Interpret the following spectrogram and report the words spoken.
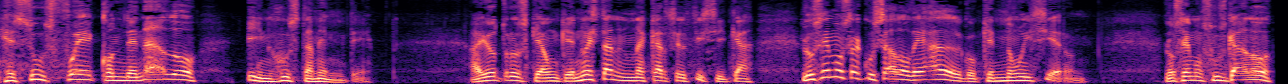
Jesús fue condenado injustamente. Hay otros que aunque no están en una cárcel física, los hemos acusado de algo que no hicieron. Los hemos juzgado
